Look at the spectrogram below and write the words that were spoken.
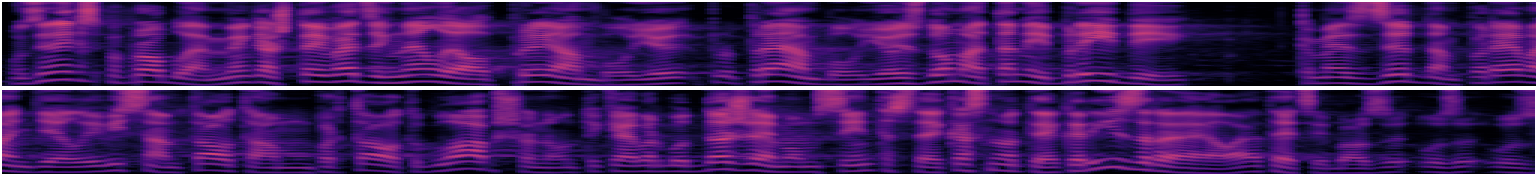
Un, ziniet, kas ir problēma? Vienkārši te ir vajadzīga neliela preambula, jo, preambula, jo es domāju, ka tajā brīdī, ka mēs dzirdam par evaņģēliju visām tautām un par tautu glābšanu, tikai varbūt dažiem mums interesē, kas notiek ar Izraēlu attiecībā uz, uz, uz,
